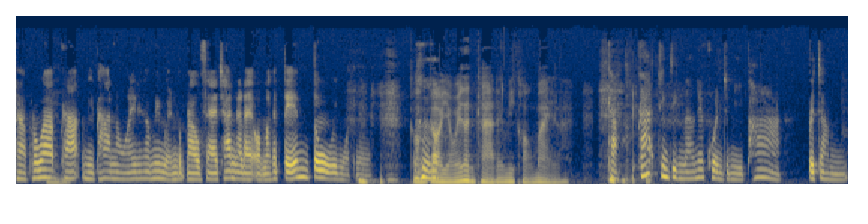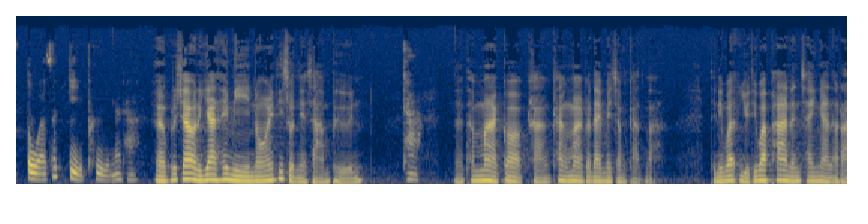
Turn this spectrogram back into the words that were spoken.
ค่ะ เพราะว่าพระมีผ้าน้อยนะคะไม่เหมือนกับเราแฟชั่นอะไรออกมาก็เต็มตู้ไปหมดเลยของเก่ายังไม่ทันขาดเลยมีของใหม่ละค่ะ พระจริง ๆ แล้วเนี่ยควรจะมีผ้า ประจำตัวสักกี่ผืนนะคะพระเจ้าอนุญาตให้มีน้อยที่สุดเนี่ยสามผืนค่ะนะถ้ามากก็ข้างข้างมากก็ได้ไม่จำกัดละทีนี้ว่าอยู่ที่ว่าผ้านั้นใช้งานอะไร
